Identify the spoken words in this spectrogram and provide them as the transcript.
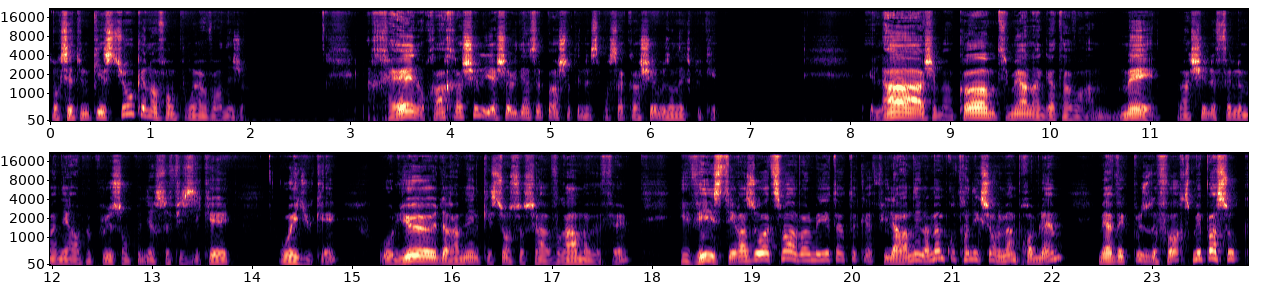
Donc c'est une question qu'un enfant pourrait avoir déjà. C'est pour ça que Rachel vous en expliquer. Et là, comme Avram, mais Rachid le fait de manière un peu plus, on peut dire, sophistiquée ou éduquée, au lieu de ramener une question sur ce qu'Avram avait fait, il a ramené la même contradiction, le même problème, mais avec plus de force, mais pas souk.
